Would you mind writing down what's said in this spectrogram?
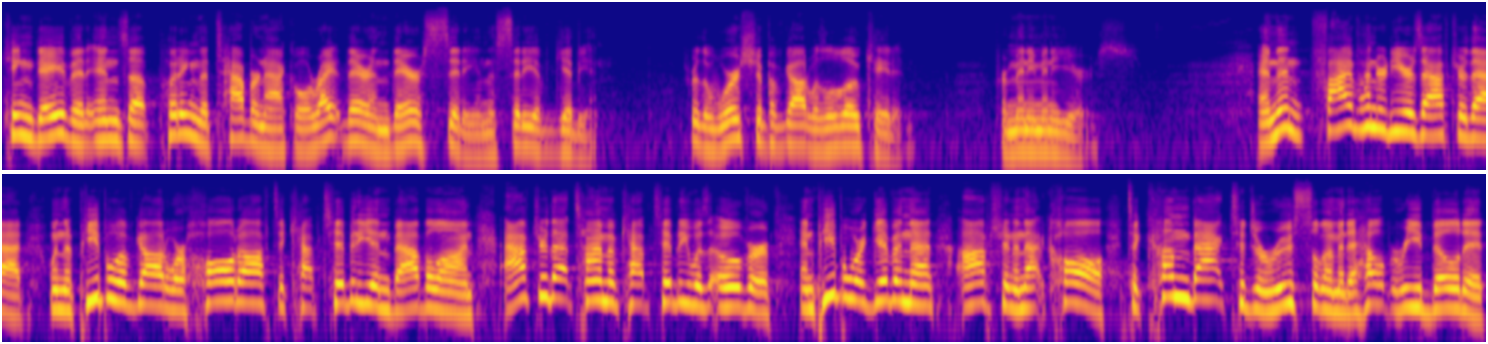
King David ends up putting the tabernacle right there in their city, in the city of Gibeon, where the worship of God was located for many, many years. And then 500 years after that, when the people of God were hauled off to captivity in Babylon, after that time of captivity was over, and people were given that option and that call to come back to Jerusalem and to help rebuild it.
